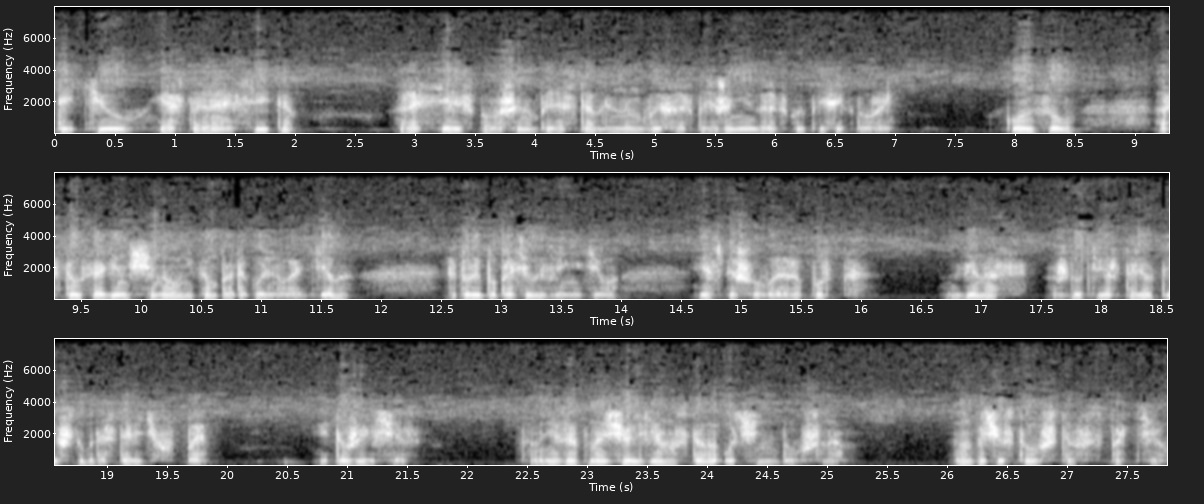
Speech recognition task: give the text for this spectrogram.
ТК и остальная свита расселись по машинам, предоставленным в их распоряжении городской префектурой. Консул остался один с чиновником протокольного отдела, который попросил извинить его. «Я спешу в аэропорт, где нас ждут вертолеты, чтобы доставить в П». И тоже исчез. Внезапно Жюльену стало очень душно. Он почувствовал, что вспотел.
